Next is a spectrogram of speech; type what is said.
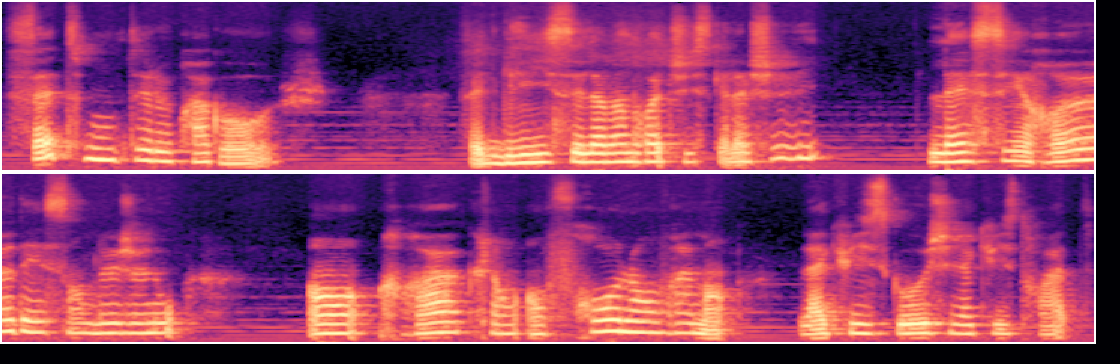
Faites monter le bras gauche. Faites glisser la main droite jusqu'à la cheville. Laissez redescendre le genou en raclant, en frôlant vraiment la cuisse gauche et la cuisse droite.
